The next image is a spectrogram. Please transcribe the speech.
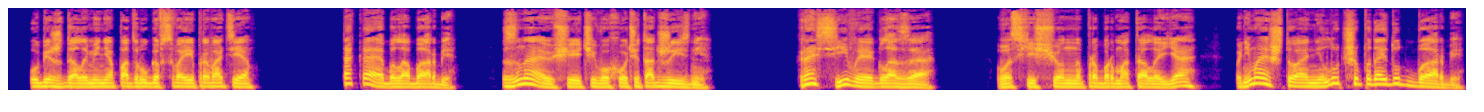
— убеждала меня подруга в своей правоте. Такая была Барби, знающая, чего хочет от жизни. Красивые глаза. Восхищенно пробормотала я, понимая, что они лучше подойдут Барби,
